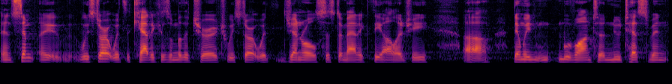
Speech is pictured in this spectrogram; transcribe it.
and uh, we start with the Catechism of the Church. We start with general systematic theology. Uh, then we move on to New Testament,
